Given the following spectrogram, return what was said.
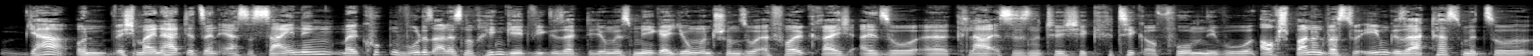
Ja, und ich meine, er hat jetzt sein erstes Signing. Mal gucken, wo das alles noch hingeht. Wie gesagt, der Junge ist mega jung und schon so erfolgreich. Also äh, klar, ist es natürlich hier Kritik auf hohem Niveau. Auch spannend, was du eben gesagt hast mit so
